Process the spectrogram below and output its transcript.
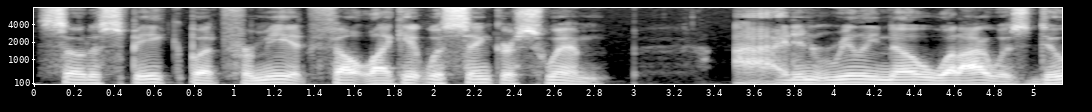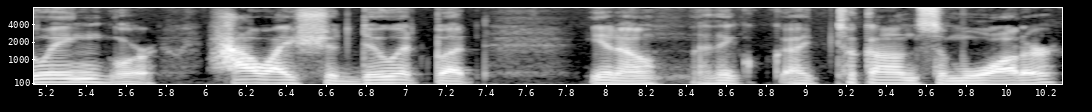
so to speak. But for me, it felt like it was sink or swim. I didn't really know what I was doing or how I should do it, but you know, I think I took on some water,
